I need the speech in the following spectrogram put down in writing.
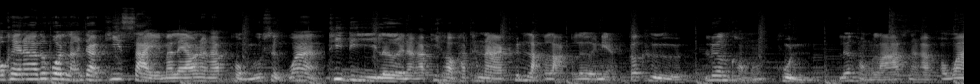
โอเคนะครับทุกคนหลังจากที่ใส่มาแล้วนะครับ ผมรู้สึกว่าที่ดีเลยนะครับ ที่เขาพัฒนาขึ้นหลักๆ เลยเนี่ยก็คือเรื่องของหุ่น เรื่องของลาสนะครับ เพราะว่า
